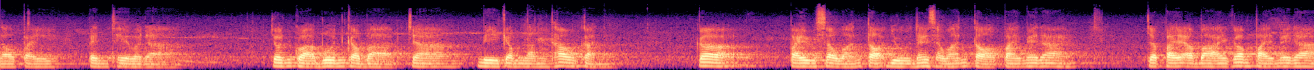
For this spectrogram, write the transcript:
เราไปเป็นเทวดา จนกว่าบุญกับบาปจะมีกำลังเท่ากัน ก็ไปสวรรค์ต่ออยู่ในสวรรค์ต่อไปไม่ได้ จะไปอบายก็ไปไม่ได้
